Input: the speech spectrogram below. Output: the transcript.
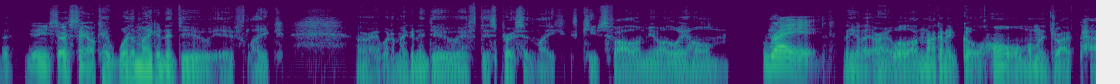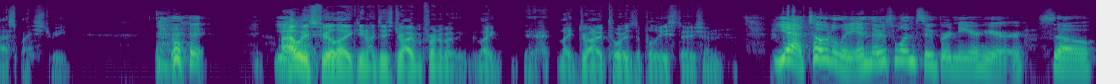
Then you start saying, okay, what am I gonna do if like, all right, what am I gonna do if this person like keeps following me all the way home? right Then you're like, all right, well, I'm not gonna go home. I'm gonna drive past my street. yeah. I always feel like you know, just drive in front of it, like like drive towards the police station. Yeah, totally. And there's one super near here. So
